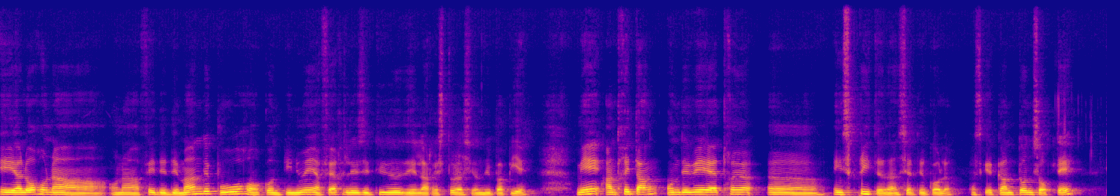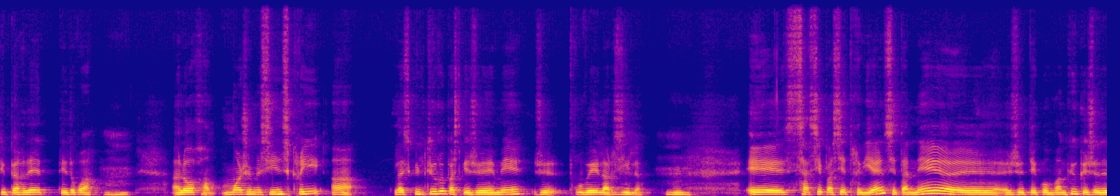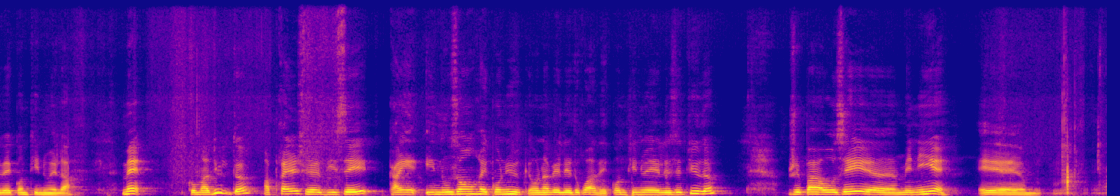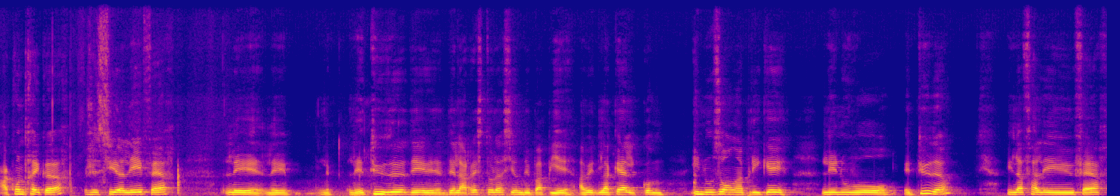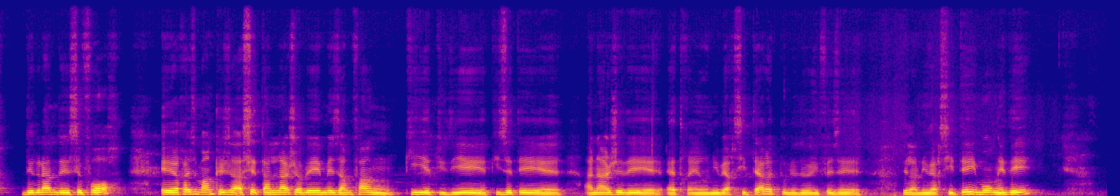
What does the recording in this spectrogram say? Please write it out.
Et alors, on a, on a fait des demandes pour continuer à faire les études de la restauration du papier. Mais entre-temps, on devait être euh, inscrite dans cette école, parce que quand on sortait, tu perdais tes droits. Mhm. Alors, moi, je me suis inscrit à la sculpture parce que j'aimais, je trouvais l'argile. Mhm. Et ça s'est passé très bien cette année. Euh, j'étais convaincue que je devais continuer là. Mais comme adulte, après, je disais, quand ils nous ont reconnu qu'on avait le droit de continuer les études, je n'ai pas osé euh, me nier. Et euh, à contre-cœur, je suis allée faire l'étude les, de, de, la restauration du papier, avec laquelle, comme ils nous ont appliqué les nouveaux études, il a fallu faire de grands efforts. Et heureusement que à ce temps-là, j'avais mes enfants qui étudiaient, qui étaient en âge d'être universitaires. Tous les deux, ils faisaient de l'université. Ils m'ont aidé.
